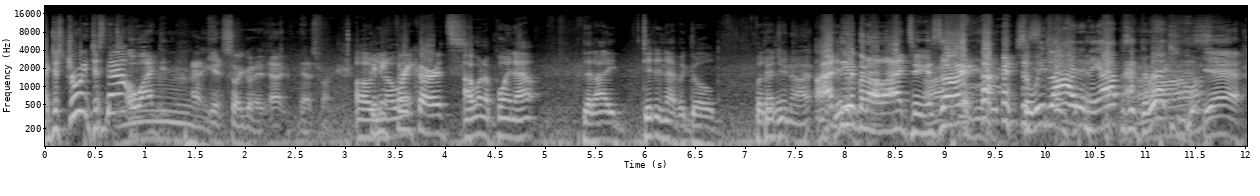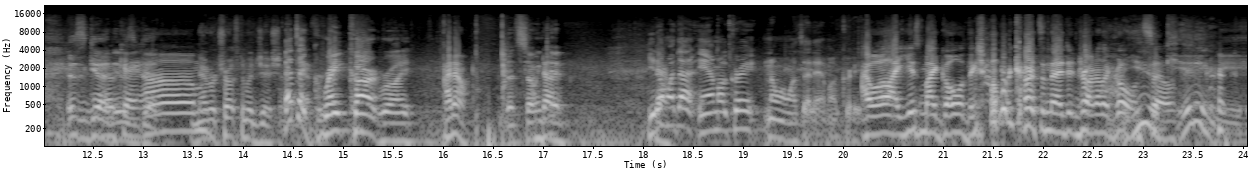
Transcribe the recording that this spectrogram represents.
I just drew it just now. Oh, I did. Uh, yeah, sorry, go ahead. Uh, that's fine. Oh, Give you me know three what? cards. I want to point out that I didn't have a gold. But I Did you didn't- not? I did, but I lied to you. Sorry. So we lied in the opposite directions. yeah, this is good. This Okay. is good. Um, Never trust a magician. That's a great card, Roy. I know. That's so I'm done. Good. You don't Yeah. want that ammo crate? No one wants that ammo crate. I well, I used my gold to draw more cards, and then I didn't draw another gold. Are gold. you so kidding me?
